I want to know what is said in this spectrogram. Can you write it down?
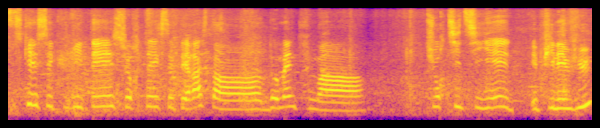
Tout ce qui est sécurité, sûreté, etc., c'est un domaine qui m'a toujours titillé. Et puis les vues.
